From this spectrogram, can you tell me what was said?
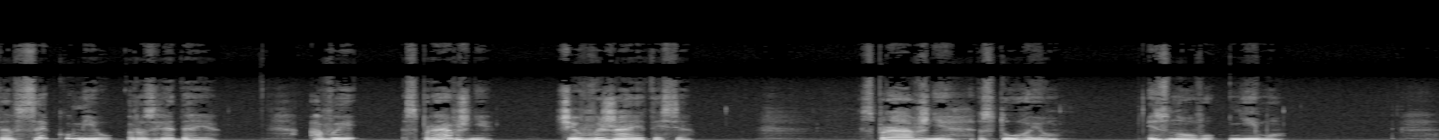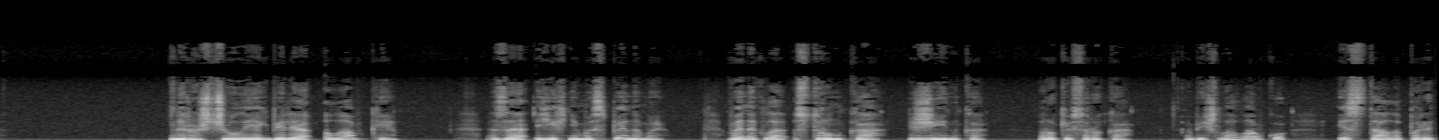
Та все кумів розглядає. А ви справжні чи ввижаєтеся? Справжні з тугою. І знову німо. Не розчули, як біля лавки, за їхніми спинами виникла струнка жінка років сорока. Обійшла лавку і стала перед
